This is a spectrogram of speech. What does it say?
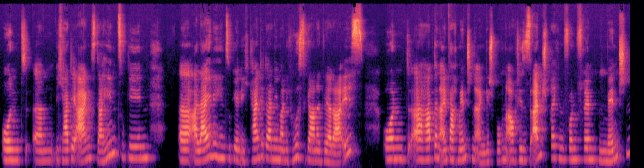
und ähm, ich hatte Angst, da hinzugehen, äh, alleine hinzugehen. Ich kannte da niemanden, ich wusste gar nicht, wer da ist und äh, habe dann einfach Menschen angesprochen. Auch dieses Ansprechen von fremden Menschen,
